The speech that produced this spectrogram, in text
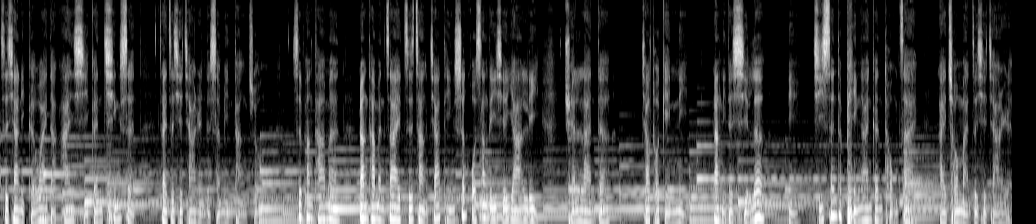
赐下你格外的安息跟清省。在这些家人的生命当中，释放他们，让他们在职场、家庭、生活上的一些压力，全然的交托给你，让你的喜乐、你极深的平安跟同在，来充满这些家人。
